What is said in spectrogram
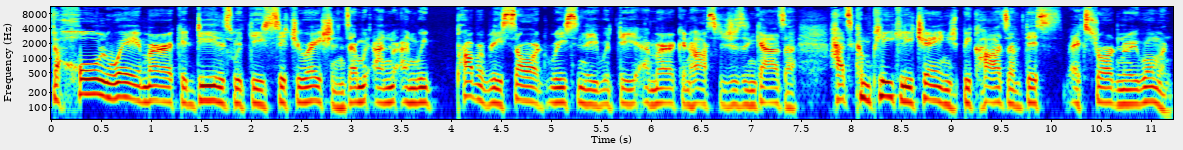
the whole way America deals with these situations, and, and, and we probably saw it recently with the American hostages in Gaza, has completely changed because of this extraordinary woman.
